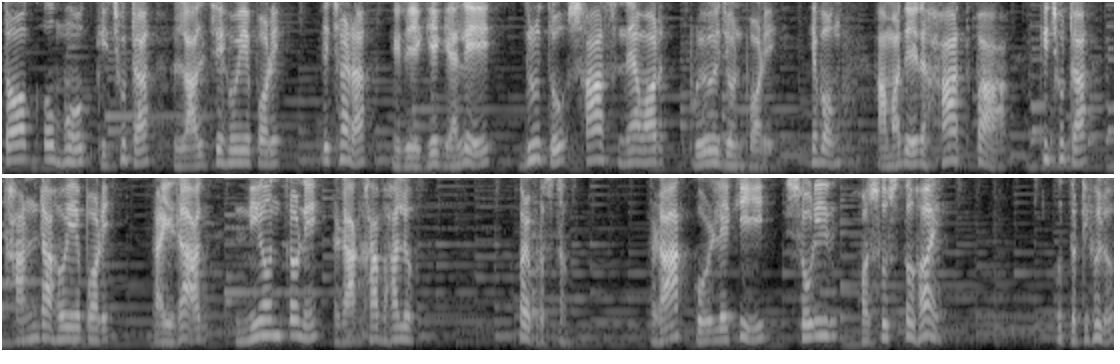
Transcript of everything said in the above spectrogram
ত্বক ও মুখ কিছুটা লালচে হয়ে পড়ে। এছাড়া রেগে গেলে দ্রুত শ্বাস নেওয়ার প্রয়োজন পড়ে এবং আমাদের হাত পা কিছুটা ঠান্ডা হয়ে পড়ে। তাই রাগ নিয়ন্ত্রণে রাখা ভালো। পরের প্রশ্ন, রাগ করলে কি শরীর অসুস্থ হয়? উত্তরটি হলো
